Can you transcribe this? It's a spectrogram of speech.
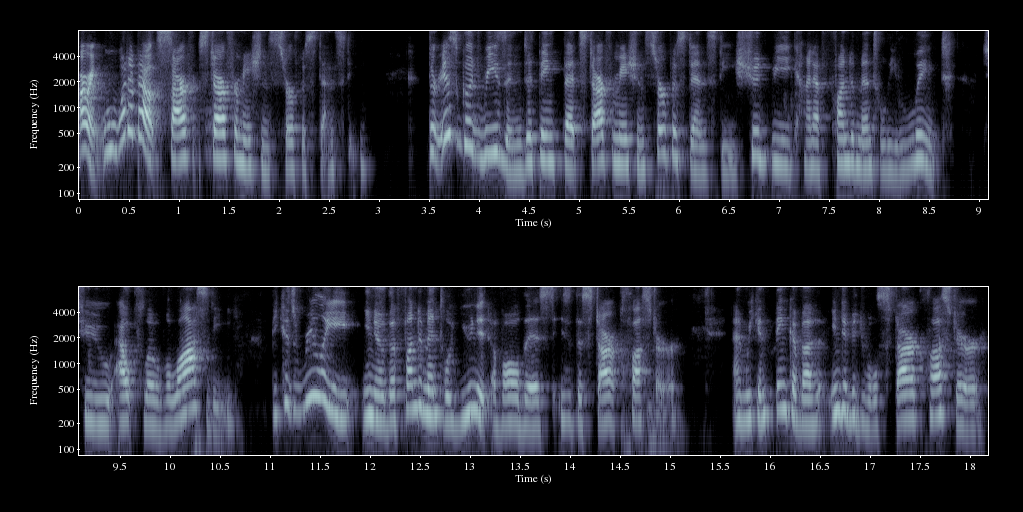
All right, well, what about star, star formation surface density? There is good reason to think that star formation surface density should be kind of fundamentally linked to outflow velocity because really, you know, the fundamental unit of all this is the star cluster. And we can think of an individual star cluster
